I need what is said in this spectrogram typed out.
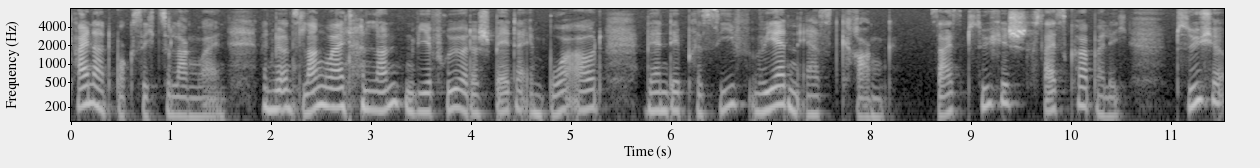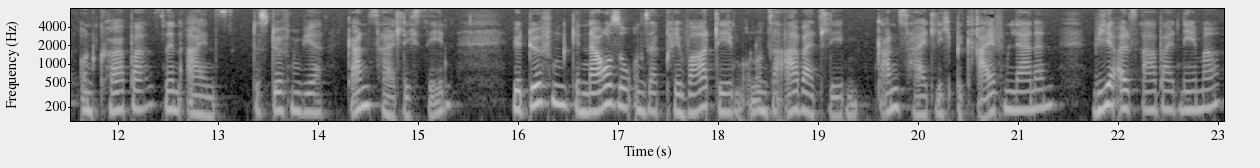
Keiner hat Bock, sich zu langweilen. Wenn wir uns langweilen, dann landen wir früher oder später im Bore-out, werden depressiv, werden erst krank. Sei es psychisch, sei es körperlich. Psyche und Körper sind eins. Das dürfen wir ganzheitlich sehen. Wir dürfen genauso unser Privatleben und unser Arbeitsleben ganzheitlich begreifen lernen, wir als Arbeitnehmer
